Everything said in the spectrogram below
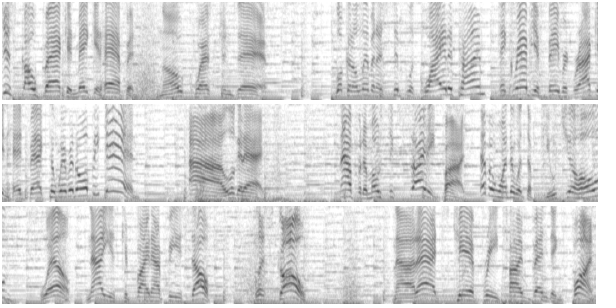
Just go back and make it happen. No questions asked. Looking to live in a simpler, quieter time? Then grab your favorite rock and head back to where it all began. Ah, look at that. Now for the most exciting part. Ever wonder what the future holds? Well, now you can find out for yourself. Let's go! Now that's carefree, time-bending fun.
